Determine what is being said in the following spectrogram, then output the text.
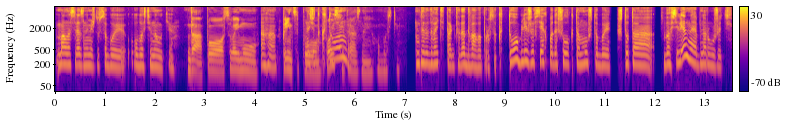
мало связаны между собой области науки. Да, по своему ага. принципу Значит, кто... поиска разные области. Тогда давайте так, тогда два вопроса. Кто ближе всех подошел к тому, чтобы что-то во Вселенной обнаружить,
